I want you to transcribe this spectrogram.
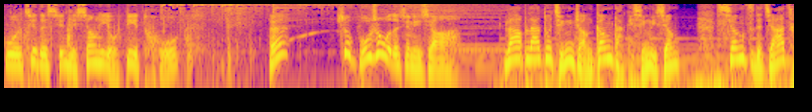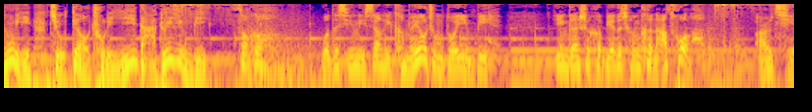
我记得行李箱里有地图。哎，这不是我的行李箱。拉布拉多警长刚打开行李箱，箱子的夹层里就掉出了一大堆硬币。糟糕，我的行李箱里可没有这么多硬币，应该是和别的乘客拿错了，而且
